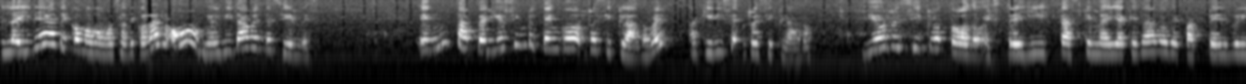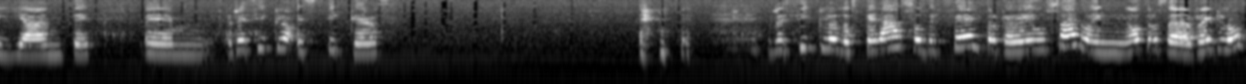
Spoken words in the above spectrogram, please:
la idea de cómo vamos a decorar, oh, me olvidaba en decirles. En un tupper yo siempre tengo reciclado, ¿ven? Aquí dice reciclado. Yo reciclo todo, estrellitas que me haya quedado de papel brillante, em, reciclo stickers, reciclo los pedazos de feltro que he usado en otros arreglos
